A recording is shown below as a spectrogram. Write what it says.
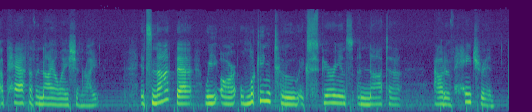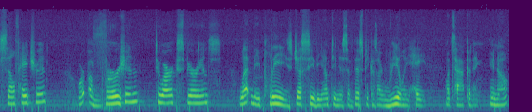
a path of annihilation, right? It's not that we are looking to experience anatta out of hatred, self hatred, or aversion to our experience. Let me please just see the emptiness of this because I really hate what's happening, you know?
